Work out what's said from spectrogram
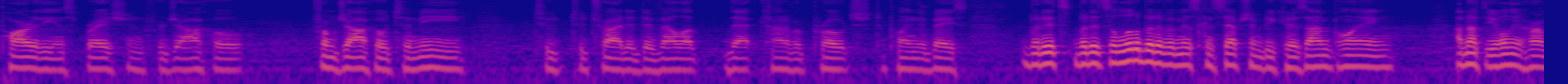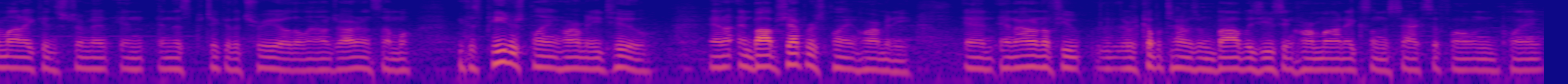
part of the inspiration for Jaco, from Jaco to me, to, to try to develop that kind of approach to playing the bass. But it's, but it's a little bit of a misconception because I'm playing, I'm not the only harmonic instrument in, in this particular trio, the Lounge Art Ensemble, because Peter's playing harmony too, and, and Bob Sheppard's playing harmony. And, and I don't know if you, there were a couple times when Bob was using harmonics on the saxophone playing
